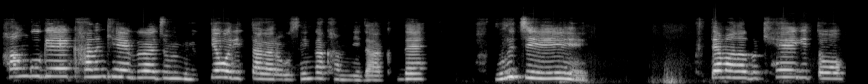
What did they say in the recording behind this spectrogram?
한국에 가는 계획을 좀 6개월 있다가라고 생각합니다. 근데 모르지. 그때마다도 계획이 또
